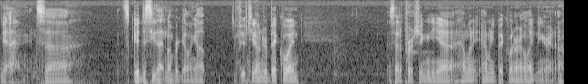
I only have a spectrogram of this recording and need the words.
Yeah, it's uh, it's good to see that number going up. Fifteen hundred Bitcoin. Is that approaching the uh, how many how many Bitcoin are on Lightning right now?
